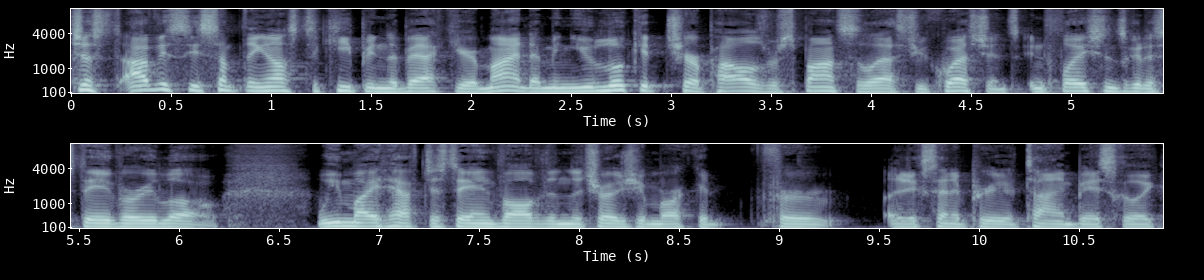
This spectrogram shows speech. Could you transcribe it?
just obviously something else to keep in the back of your mind. I mean, you look at Chair Powell's response to the last few questions. Inflation is going to stay very low. We might have to stay involved in the treasury market for an extended period of time, basically. Like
